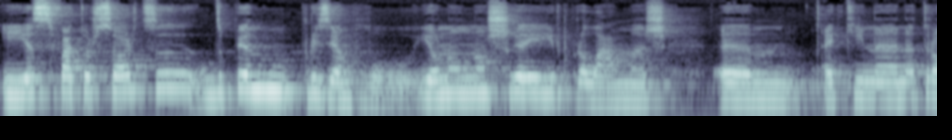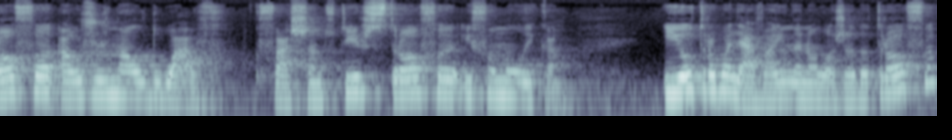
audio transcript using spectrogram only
E esse fator sorte depende, por exemplo, eu não, não cheguei a ir para lá, mas um, aqui na, na Trofa há o Jornal do Ave, que faz Santo Tirso, Trofa e Famalicão. E eu trabalhava ainda na loja da Trofa,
